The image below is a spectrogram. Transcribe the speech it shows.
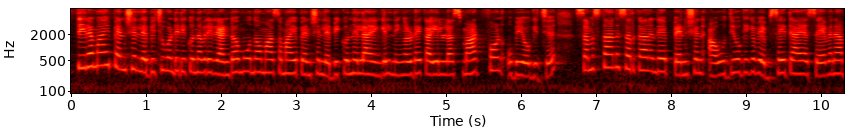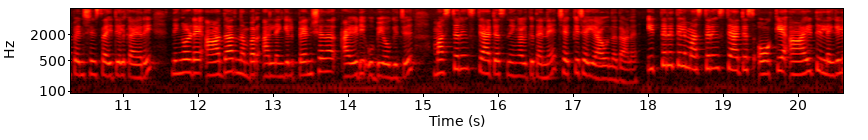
സ്ഥിരമായി പെൻഷൻ ലഭിച്ചുകൊണ്ടിരിക്കുന്നവരിൽ രണ്ടോ മൂന്നോ മാസമായി പെൻഷൻ ലഭിക്കുന്നില്ല എങ്കിൽ നിങ്ങളുടെ കയ്യിലുള്ള സ്മാർട്ട് ഫോൺ ഉപയോഗിച്ച് സംസ്ഥാന സർക്കാരിന്റെ പെൻഷൻ ഔദ്യോഗിക വെബ്സൈറ്റായ സേവന പെൻഷൻ സൈറ്റിൽ കയറി നിങ്ങളുടെ ആധാർ നമ്പർ അല്ലെങ്കിൽ പെൻഷനർ ഐ ഡി ഉപയോഗിച്ച് മസ്റ്ററിംഗ് സ്റ്റാറ്റസ് നിങ്ങൾക്ക് തന്നെ ചെക്ക് ചെയ്യാവുന്നതാണ്. ഇത്തരത്തിൽ മസ്റ്ററിംഗ് സ്റ്റാറ്റസ് ഓക്കെ ആയിട്ടില്ലെങ്കിൽ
